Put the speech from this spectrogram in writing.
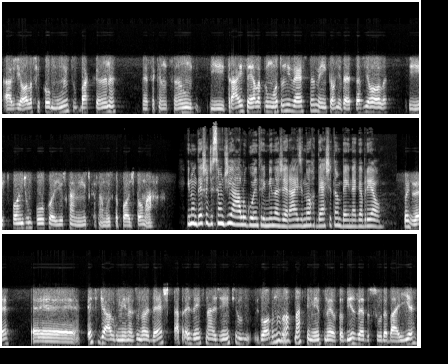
A viola ficou muito bacana nessa canção e traz ela para um outro universo também, que é o universo da viola, e expande um pouco aí os caminhos que essa música pode tomar. E não deixa de ser um diálogo entre Minas Gerais e Nordeste também, né, Gabriel? Pois é. É esse diálogo Minas e Nordeste está presente na gente logo no nosso nascimento, né? O Tobias é do sul da Bahia,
